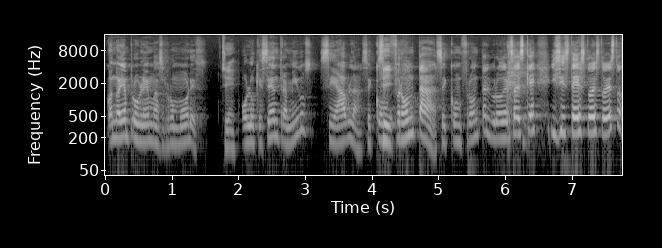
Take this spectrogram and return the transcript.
cuando hayan problemas, rumores Sí. o lo que sea entre amigos, se habla, se confronta, se confronta el brother. ¿Sabes qué? Hiciste esto, esto, esto.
